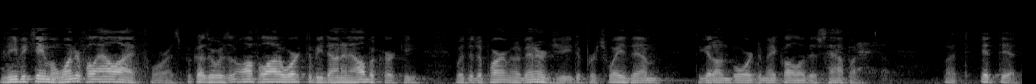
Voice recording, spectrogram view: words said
and he became a wonderful ally for us because there was an awful lot of work to be done in Albuquerque with the Department of Energy to persuade them to get on board to make all of this happen. But it did.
